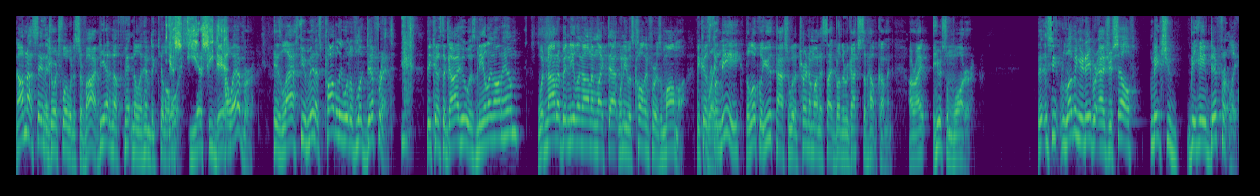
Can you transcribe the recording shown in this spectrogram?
Now, I'm not saying that George Floyd would have survived. He had enough fentanyl in him to kill a Yes, horse. yes, he did. However, his last few minutes probably would have looked different because the guy who was kneeling on him would not have been kneeling on him like that when he was calling for his mama. Because for me, the local youth pastor would have turned him on his side, brother, we got you some help coming. All right, here's some water. See, loving your neighbor as yourself makes you behave differently,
